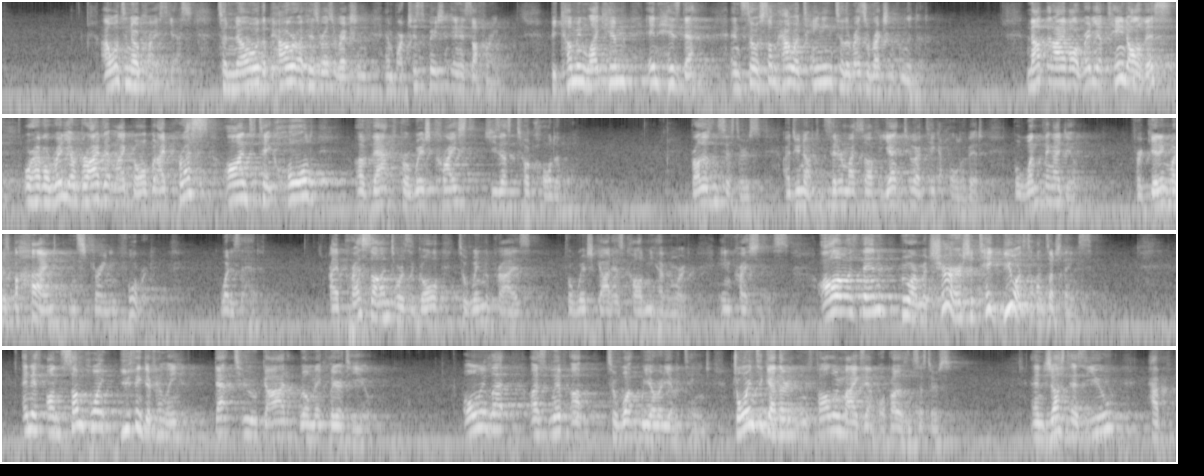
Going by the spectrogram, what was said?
I want to know Christ, yes, to know the power of his resurrection and participation in his suffering, becoming like him in his death, and so somehow attaining to the resurrection from the dead. Not that I have already obtained all this or have already arrived at my goal, but I press on to take hold of that for which Christ Jesus took hold of me. Brothers and sisters, I do not consider myself yet to have taken hold of it, but one thing I do, forgetting what is behind and straining forward. What is ahead? I press on towards the goal to win the prize for which God has called me heavenward in Christ Jesus. All of us then who are mature should take view on, such things. And if on some point you think differently, that too God will make clear to you. Only let us live up to what we already have attained. Join together in following my example, brothers and sisters. And just as you have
